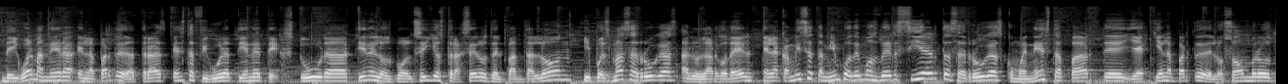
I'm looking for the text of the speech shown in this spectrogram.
De igual manera, en la parte de atrás, esta figura tiene textura, tiene los bolsillos traseros del pantalón y pues más arrugas a lo largo de él. En la camisa también podemos ver ciertas arrugas como en esta parte y aquí en la parte de los hombros,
